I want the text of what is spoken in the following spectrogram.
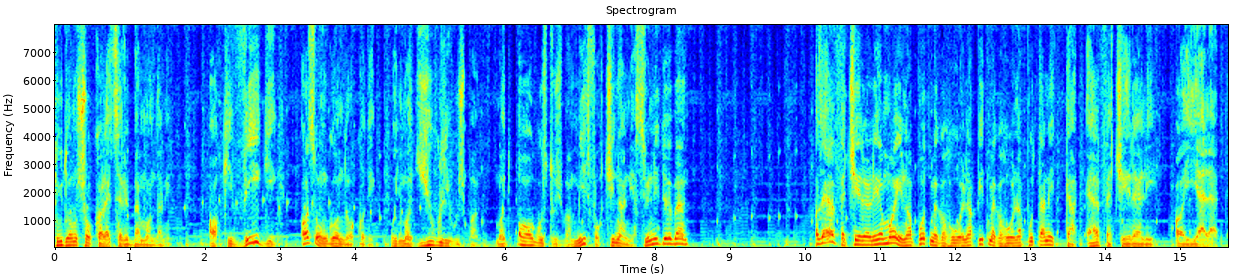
Tudom sokkal egyszerűbben mondani. Aki végig azon gondolkodik, hogy majd júliusban, majd augusztusban mit fog csinálni a szünidőben, az elfecséreli a mai napot, meg a holnapit, meg a holnap utáni, tehát elfecséreli a jelent.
